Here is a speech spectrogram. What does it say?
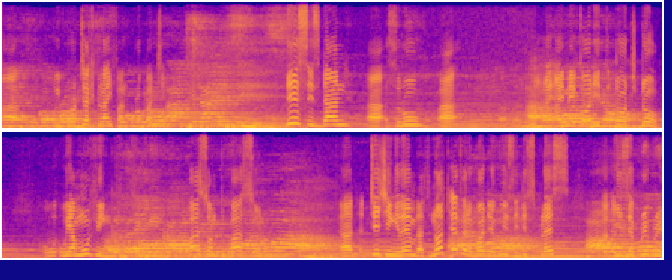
uh, we protect life and property. This is done uh, through, uh, I, I may call it door to door. We we are moving from person to person, uh, teaching them that not everybody who is in this place uh, is a pilgrim.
